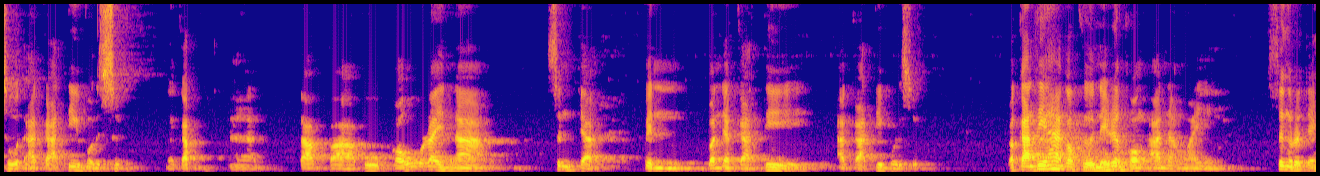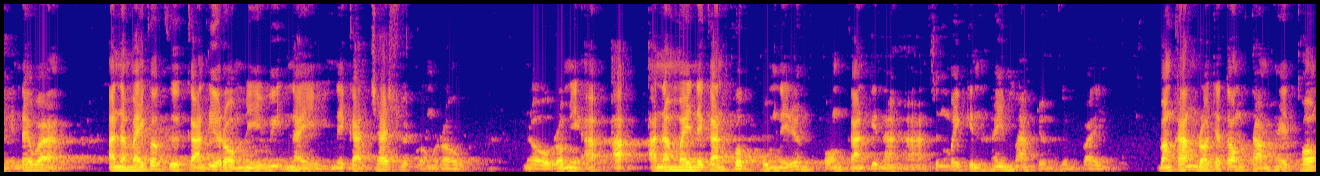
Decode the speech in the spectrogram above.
สูดอากาศที่บริสุทธิ์นะครับตามป่าภูเขาไร่นา ซึ่งจะเป็นบรรยากาศที่อากาศที่บริสุทธิ์ ประการที่ 5 ก็คือในเรื่องของอนามัย ซึ่งเราจะเห็นได้ว่าอนามัยก็คือการที่เรามีวินัยในการใช้ชีวิตของเรา เราเรามีอออนามัยในการควบคุมในเรื่องของการกินอาหาร ซึ่งไม่กินให้มากจนเกินไป บางครั้งเราจะต้องทำให้ท้อง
